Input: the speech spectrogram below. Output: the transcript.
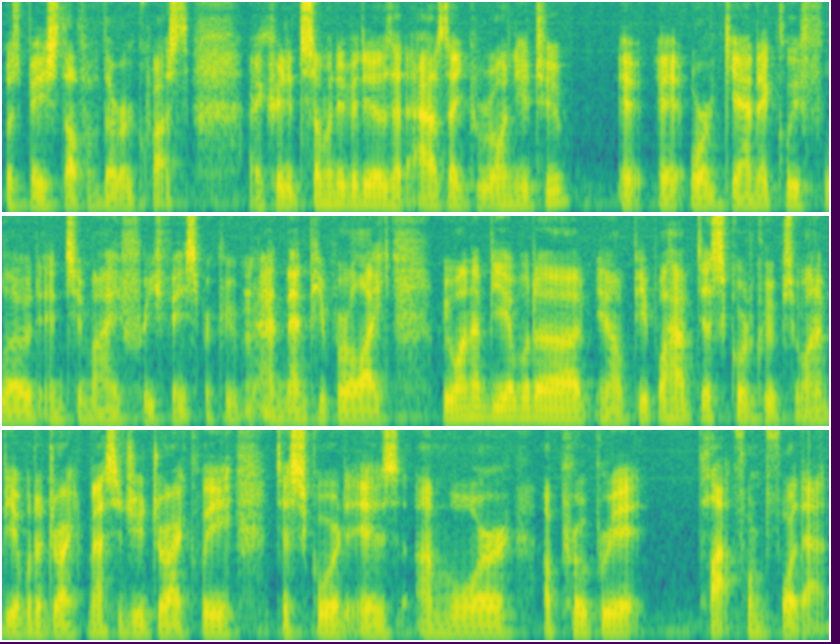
was based off of their request. I created so many videos that as I grew on YouTube, it, it organically flowed into my free Facebook group. And then people were like, we want to be able to, you know, people have Discord groups. We want to be able to direct message you directly. Discord is a more appropriate platform for that.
